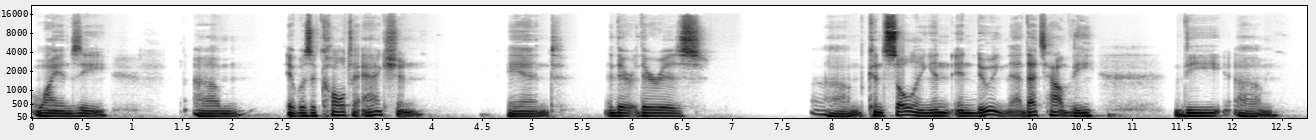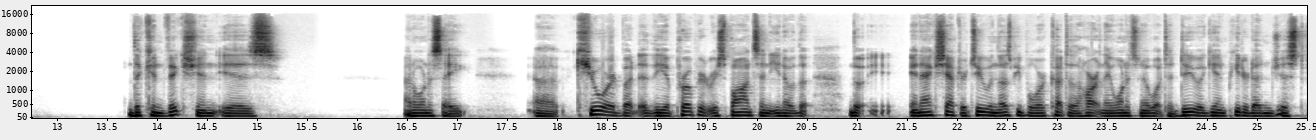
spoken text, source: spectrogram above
Y and Z." um, it was a call to action, and there there is um, consoling in in doing that. That's how the the um, the conviction is. I don't want to say uh, cured, but the appropriate response. And you know the the in Acts chapter two, when those people were cut to the heart and they wanted to know what to do, again, Peter doesn't just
